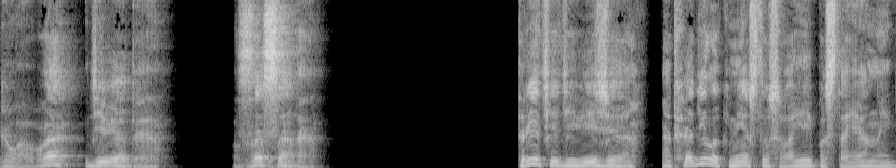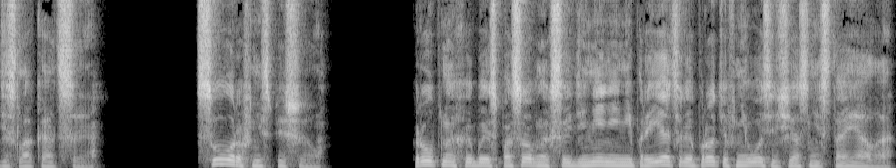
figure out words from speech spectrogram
Глава девятая. Засада. Третья дивизия отходила к месту своей постоянной дислокации. Суворов не спешил. Крупных и боеспособных соединений неприятеля против него сейчас не стояло.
